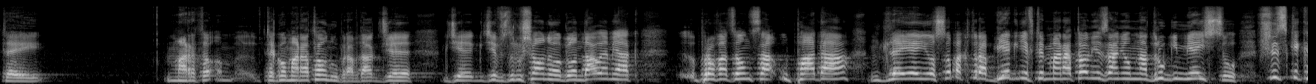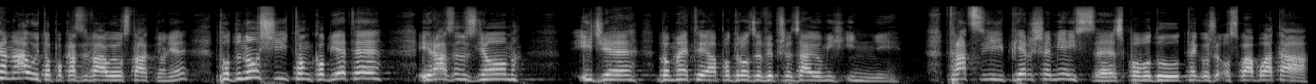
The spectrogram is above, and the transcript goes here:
tej tego maratonu, prawda, gdzie, gdzie, gdzie wzruszony oglądałem, jak prowadząca upada, mdleje i osoba, która biegnie w tym maratonie za nią na drugim miejscu. Wszystkie kanały to pokazywały ostatnio, nie? Podnosi tą kobietę i razem z nią idzie do mety, a po drodze wyprzedzają ich inni. Traci pierwsze miejsce z powodu tego, że osłabła ta.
